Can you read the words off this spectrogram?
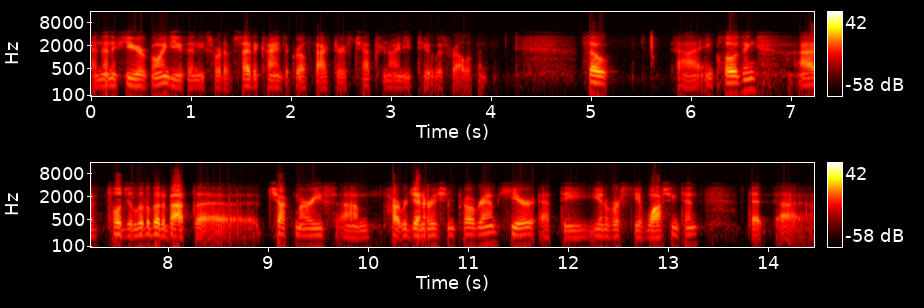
And then if you're going to use any sort of cytokines or growth factors, chapter 92 is relevant. So uh, in closing, I've told you a little bit about the Chuck Murray's um, heart regeneration program here at the University of Washington that uh,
